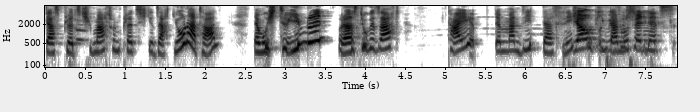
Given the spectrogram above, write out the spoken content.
das plötzlich gemacht und plötzlich gesagt, Jonathan, dann muss ich zu ihm drehen? Oder hast du gesagt, Kai, denn man sieht das nicht. Ja, okay, und wir dann muss verschwenden jetzt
